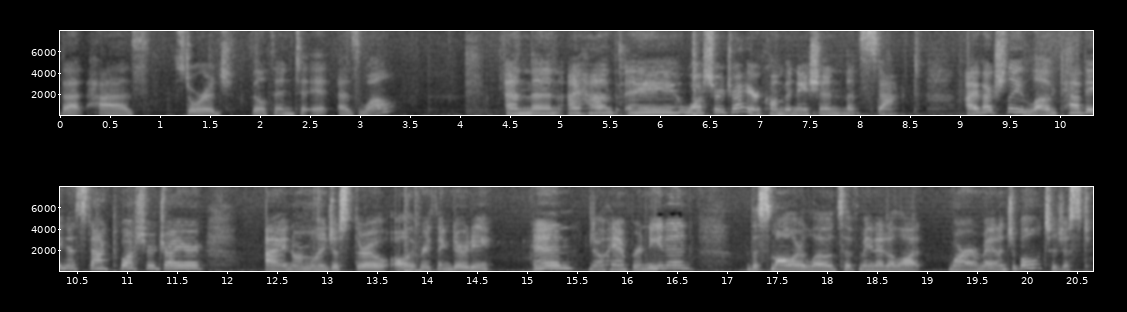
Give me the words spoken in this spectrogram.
that has storage built into it as well. And then I have a washer dryer combination that's stacked. I've actually loved having a stacked washer dryer. I normally just throw all everything dirty in, no hamper needed. The smaller loads have made it a lot more manageable to just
